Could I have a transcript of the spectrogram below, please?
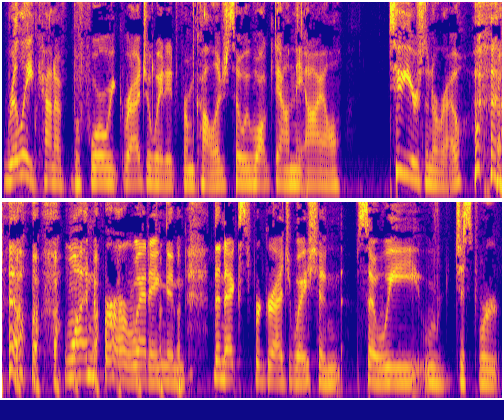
really kind of before we graduated from college. So we walked down the aisle two years in a row, one for our wedding and the next for graduation. So we just were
